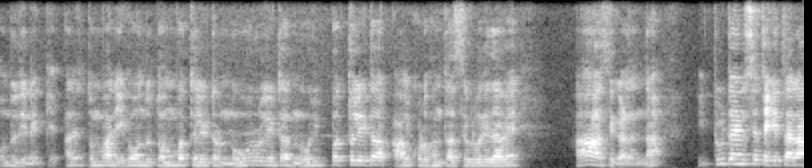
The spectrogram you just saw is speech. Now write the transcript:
ಒಂದು ದಿನಕ್ಕೆ. ಅಂದರೆ ತುಂಬಾ ಈಗ ಒಂದು ತೊಂಬತ್ತು ಲೀಟರ್, ನೂರು ಲೀಟರ್, ನೂರಿಪ್ಪತ್ತು ಲೀಟರ್ ಹಾಲು ಕೊಡುವಂಥ ಹಸುಗಳು ಇದ್ದಾವೆ ಆ ಹಸುಗಳನ್ನು ಟೂ ಟೈಮ್ಸ್ ತೆಗಿತಾರಾ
